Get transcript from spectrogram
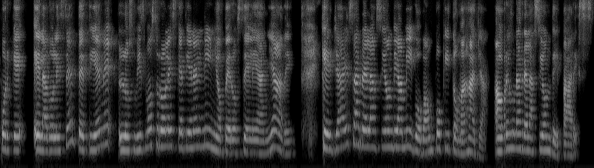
porque el adolescente tiene los mismos roles que tiene el niño, pero se le añade que ya esa relación de amigo va un poquito más allá. Ahora es una relación de pares.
